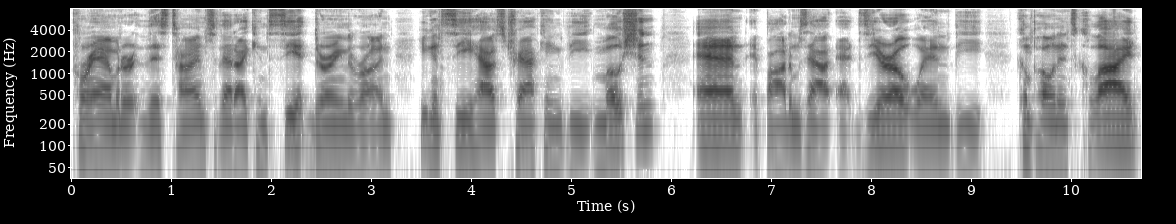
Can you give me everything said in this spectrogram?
parameter this time so that I can see it during the run. You can see how it's tracking the motion and it bottoms out at zero when the components collide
